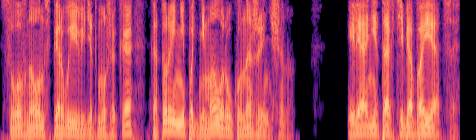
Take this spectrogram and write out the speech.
словно он впервые видит мужика, который не поднимал руку на женщину. «Или они так тебя боятся?»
